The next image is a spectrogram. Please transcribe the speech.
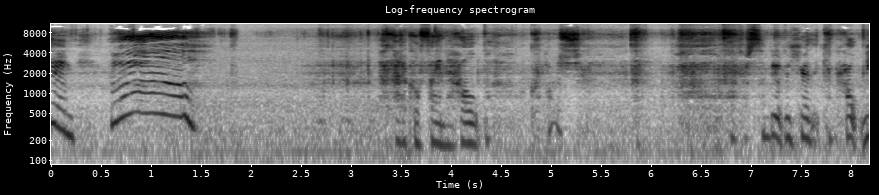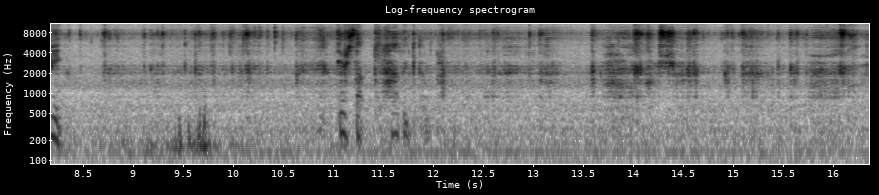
Him. Oh! I gotta go find help. Oh gosh. Oh, there's somebody over here that can help me. There's that cat again. Oh. Oh.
